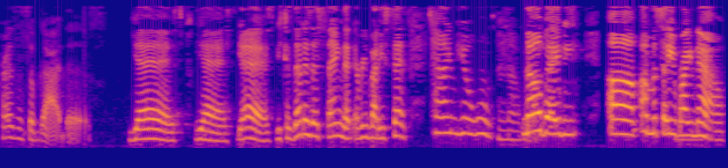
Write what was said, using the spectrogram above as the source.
presence of God does. Yes, yes, yes. Because that is a saying that everybody says, time heal wounds. No. No, baby. Um, I'm gonna tell you right Mhm. now.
